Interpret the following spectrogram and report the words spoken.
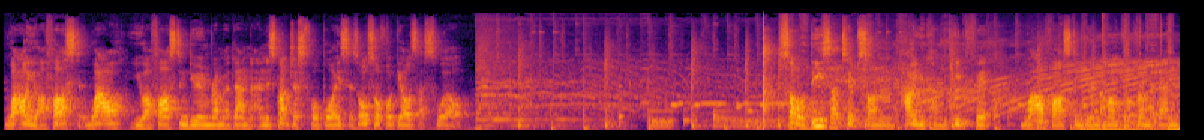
while you are fasting while you are fasting during Ramadan. And it's not just for boys it's also for girls as well. So these are tips on how you can keep fit while fasting during the month of Ramadan,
